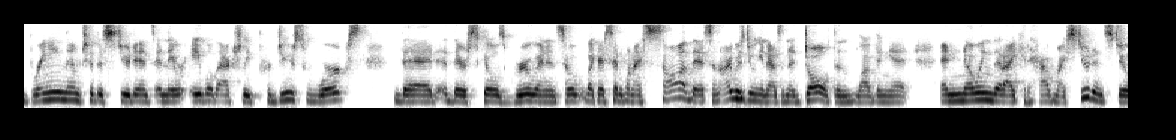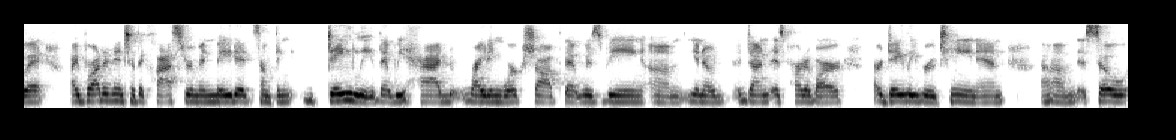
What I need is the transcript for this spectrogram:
bringing them to the students, and they were able to actually produce works that their skills grew in. And so, like I said, when I saw this, and I was doing it as an adult and loving it, and knowing that I could have my students do it, I brought it into the classroom and made it something daily that we had writing workshop that was being, um, you know, done as part of our our daily routine. And um, so,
